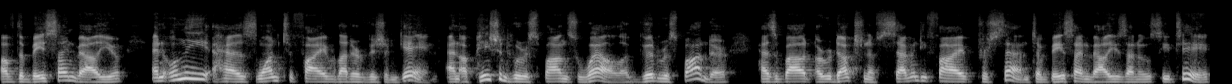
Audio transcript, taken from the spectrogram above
of the baseline value and only has one to five letter vision gain. And a patient who responds well, a good responder, has about a reduction of 75% of baseline values on OCT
